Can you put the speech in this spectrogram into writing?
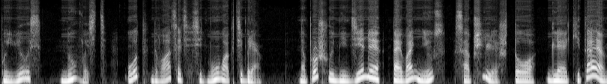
появилась новость от 27 октября. На прошлой неделе Taiwan News сообщили, что для Китая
